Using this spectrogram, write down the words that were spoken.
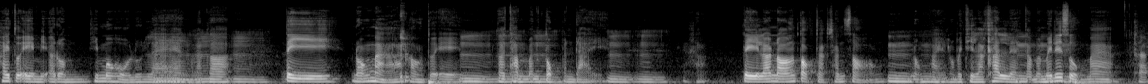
ให้ตัวเองมีอารมณ์ที่โมโหรุนแรง แล้วก็อืมตีน้องหมาของตัวเองอืมแล้วทำมันอืมตกบันไดอืมอืมนะครับ ตีแล้วน้องตกจากชั้นสองอืมลงไปลงไปทีละขั้นเลย แต่อืมันมไม่ได้สูงมากครับ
